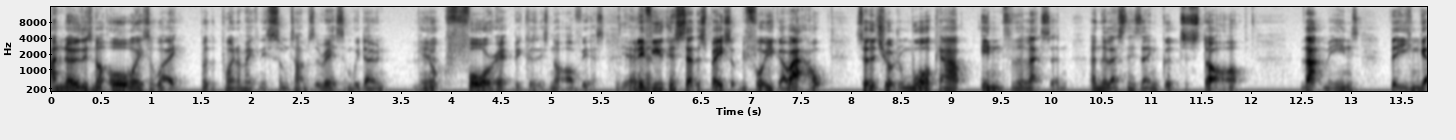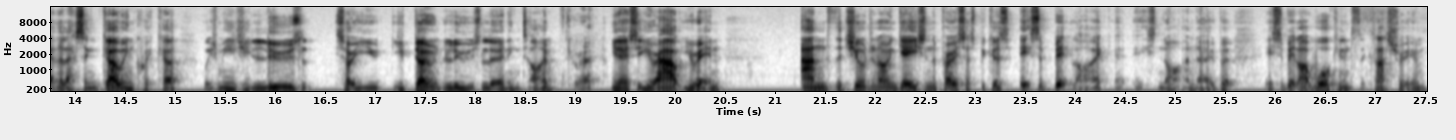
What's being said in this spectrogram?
I know there's not always a way, but the point I'm making is sometimes there is, and we don't Yeah. look for it because it's not obvious. Yeah, but if you can set the space up before you go out, so the children walk out into the lesson, and the lesson is then good to start, that means that you can get the lesson going quicker, which means you lose. Sorry, you you don't lose learning time. Correct. You know, so you're out, you're in, and the children are engaged in the process because it's a bit like it's not, I know, but it's a bit like walking into the classroom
